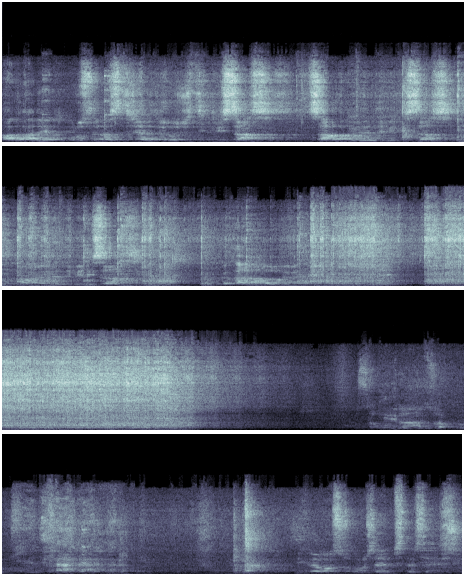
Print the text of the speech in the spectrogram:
adalet, uluslararası ticaret ve lojistik lisans, sağlık yönetimi lisans, kamu yönetimi lisans, ve Karaman yönetimi Mikrofonsuz konuşayım isterseniz.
